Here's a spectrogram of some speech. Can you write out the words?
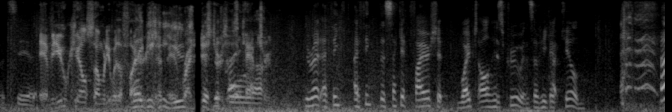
Let's see it. If you kill somebody with a fire Maybe ship, he it used registers before, as uh, captured. You're right. I think I think the second fire ship wiped all his crew, and so he got killed. yeah,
